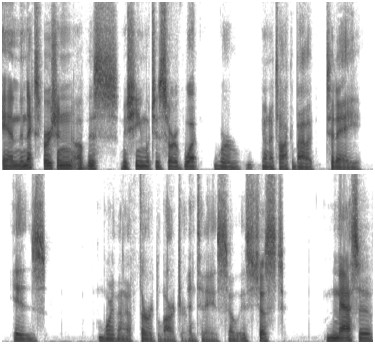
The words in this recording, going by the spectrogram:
And the next version of this machine, which is sort of what we're going to talk about today, is more than a third larger than today's. So it's just massive,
